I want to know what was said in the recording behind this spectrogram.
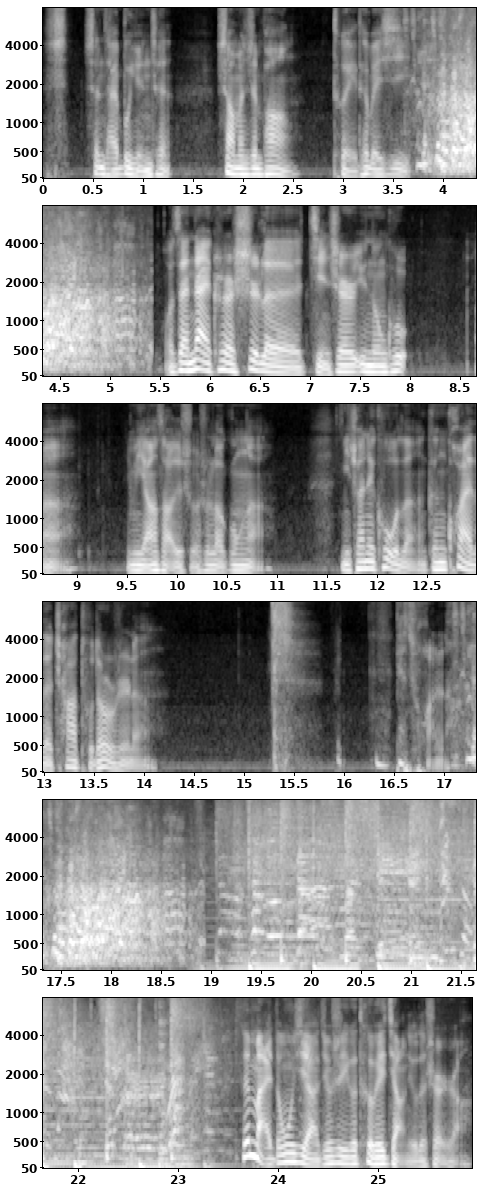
身身材不匀称，上半身胖，腿特别细。我在耐克试了紧身运动裤，啊，你们杨嫂就说说老公啊，你穿这裤子跟筷子插土豆似的，别穿了。这买东西啊，就是一个特别讲究的事儿啊。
